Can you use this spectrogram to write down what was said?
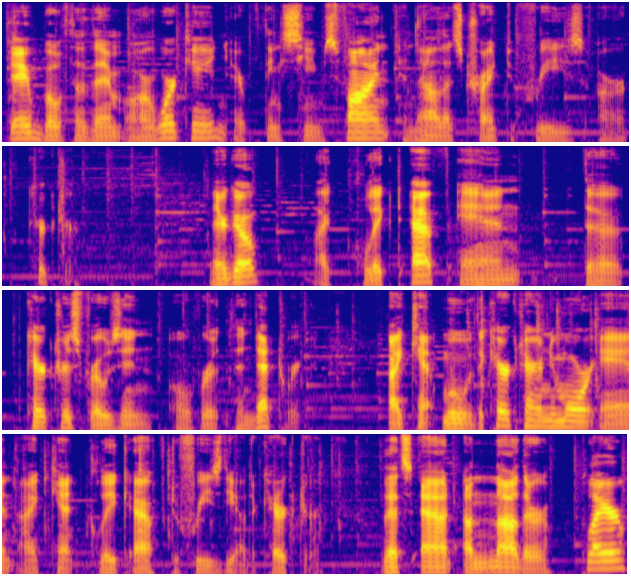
Okay, both of them are working, everything seems fine, and now let's try to freeze our character. There you go, I clicked F and the character is frozen over the network. I can't move the character anymore and I can't click F to freeze the other character. Let's add another player.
